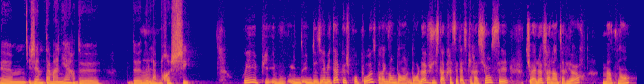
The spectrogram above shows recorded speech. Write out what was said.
Euh, J'aime ta manière de de, de l'approcher. Oui, et puis une, une, deuxième étape que je propose, par exemple dans, dans l'œuf, juste après cette aspiration, c'est tu as l'œuf à l'intérieur. Maintenant,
